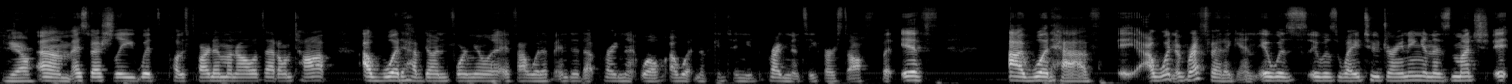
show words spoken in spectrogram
yeah. Um, especially with postpartum and all of that on top. I would have done formula if I would have ended up pregnant. Well, I wouldn't have continued the pregnancy first off, but if I would have, eh, I wouldn't have breastfed again. It was it was way too draining, and as much it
